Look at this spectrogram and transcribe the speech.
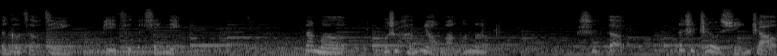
能够走进彼此的心里。那么，不是很渺茫了吗？是的，但是只有寻找。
